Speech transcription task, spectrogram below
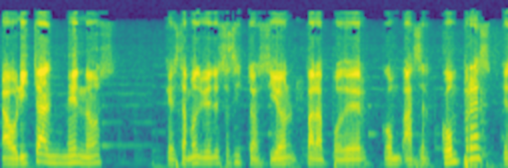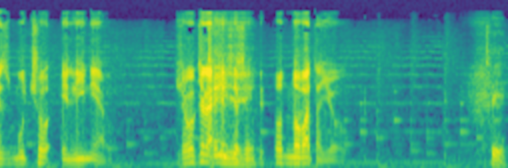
ahorita al menos que estamos viendo esta situación para poder com- hacer compras es mucho en línea. güey. Yo creo que la Sí, gente sí, sí. por esto no batalló. Sí.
